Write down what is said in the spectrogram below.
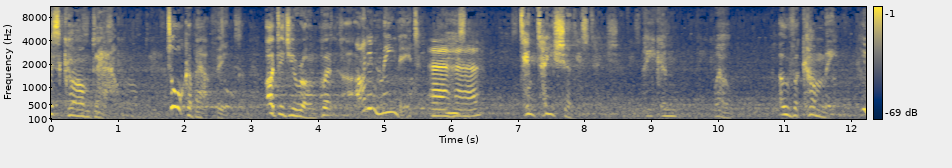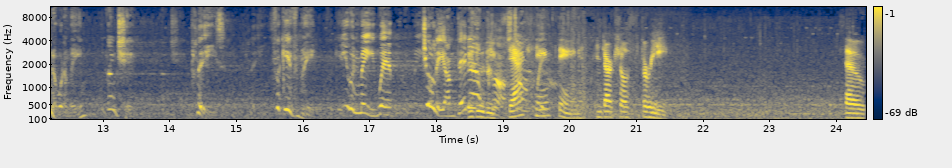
Just calm down. Talk about things. I did you wrong, but I didn't mean it. Uh-huh. Temptations. They can, well, overcome me. You know what I mean, don't you? Please, forgive me. You and me, we're jolly undead You do the exact aren't we? same thing in Dark Souls 3. So,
